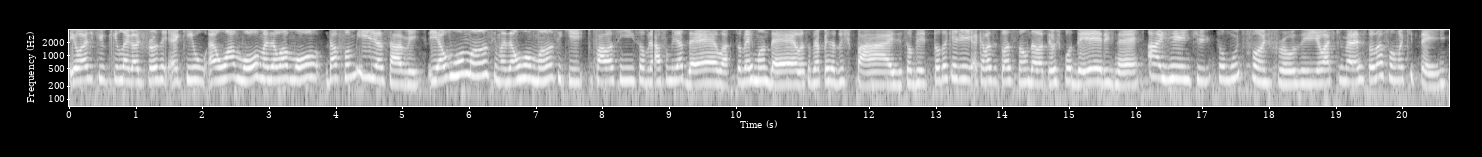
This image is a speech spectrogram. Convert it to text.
Eu acho que o que é legal de Frozen é que o- é um amor, mas é o amor da família, sabe? E é um romance, mas é um romance que fala assim sobre a família dela, sobre a irmã dela, sobre a perda dos pais e sobre toda aquele, aquela situação dela ter os poderes, né? Ai, gente, sou muito fã de Frozen e eu acho que merece toda a fama que tem.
